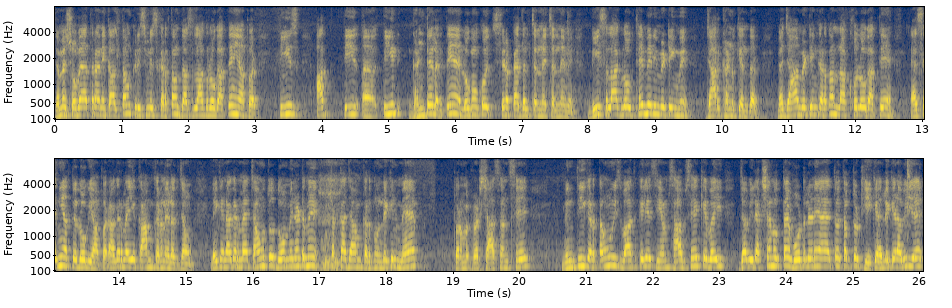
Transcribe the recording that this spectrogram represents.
जब मैं शोभा यात्रा निकालता हूँ क्रिसमस करता हूँ दस लाख लोग आते हैं यहाँ पर। तीस आप ती, तीन घंटे लगते हैं लोगों को सिर्फ़ पैदल चलने चलने में। बीस लाख लोग थे मेरी मीटिंग में झारखंड के अंदर। मैं जहाँ मीटिंग करता हूँ लाखों लोग आते हैं। ऐसे नहीं आते लोग यहाँ पर अगर मैं ये काम करने लग जाऊँ। लेकिन अगर मैं चाहूँ तो दो मिनट में चक्का जाम कर दूँ। लेकिन मैं प्रशासन से विनती करता हूँ इस बात के लिए सीएम साहब से कि भाई जब इलेक्शन होता है वोट लेने आए तो तब तो ठीक है लेकिन अभी जो है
